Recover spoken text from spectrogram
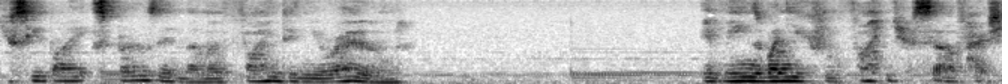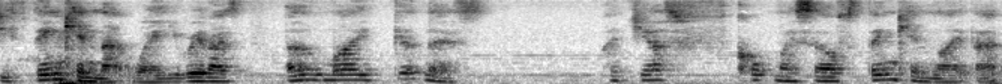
You see, by exposing them and finding your own, it means when you can find yourself actually thinking that way, you realize, oh my goodness, I just caught myself thinking like that.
